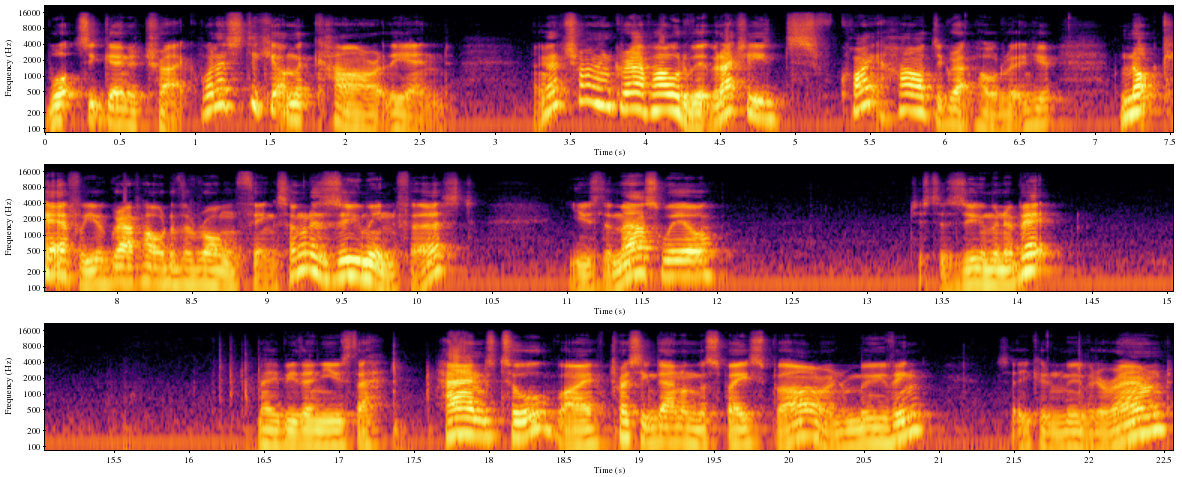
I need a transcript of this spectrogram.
What's it going to track? Well, let's stick it on the car at the end. I'm going to try and grab hold of it, but actually it's quite hard to grab hold of it. If you're not careful, you'll grab hold of the wrong thing. So I'm going to zoom in first, use the mouse wheel, just to zoom in a bit. Maybe then use the hand tool by pressing down on the space bar and moving, so you can move it around.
